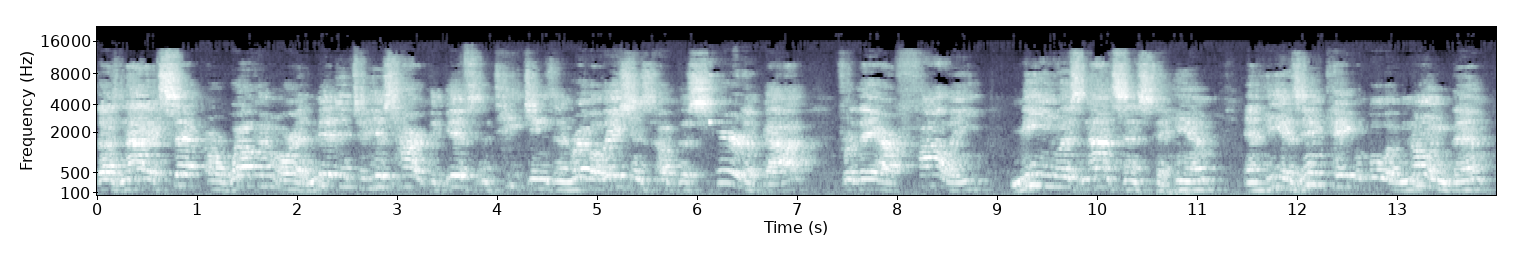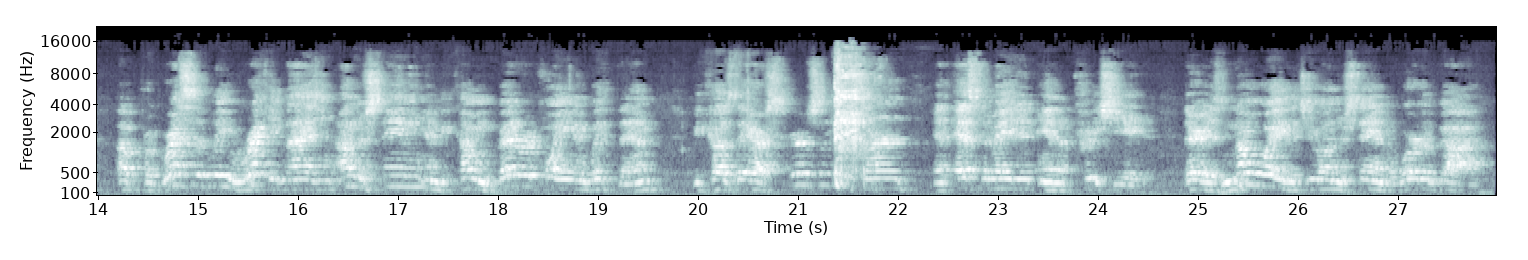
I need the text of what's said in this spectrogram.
does not accept or welcome or admit into his heart the gifts and teachings and revelations of the Spirit of God, for they are folly, meaningless nonsense to him, and he is incapable of knowing them, of progressively recognizing, understanding, and becoming better acquainted with them because they are spiritually discerned and estimated and appreciated. There is no way that you understand the Word of God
